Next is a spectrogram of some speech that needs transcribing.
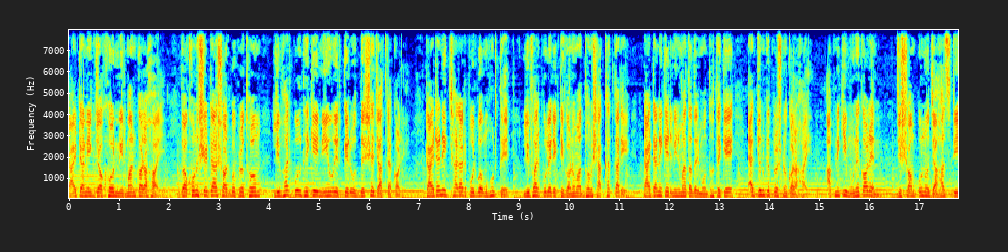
টাইটানিক যখন নির্মাণ করা হয়, তখন সেটা সর্বপ্রথম লিভারপুল থেকে নিউ ইয়র্কের উদ্দেশ্যে যাত্রা করে। টাইটানিক ছাড়ার পূর্ব মুহূর্তে লিভারপুলের একটি গণমাধ্যম সাক্ষাৎকারে টাইটানিকের নির্মাতাদের মধ্য থেকে একজনকে প্রশ্ন করা হয়, আপনি কি মনে করেন যে সম্পূর্ণ জাহাজটি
